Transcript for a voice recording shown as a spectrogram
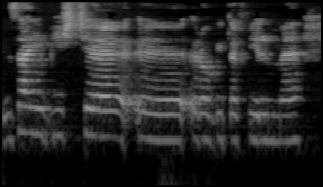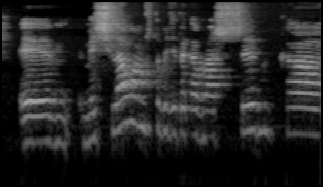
zajebiście e, robi te filmy. E, Myślałam, że to będzie taka maszynka,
